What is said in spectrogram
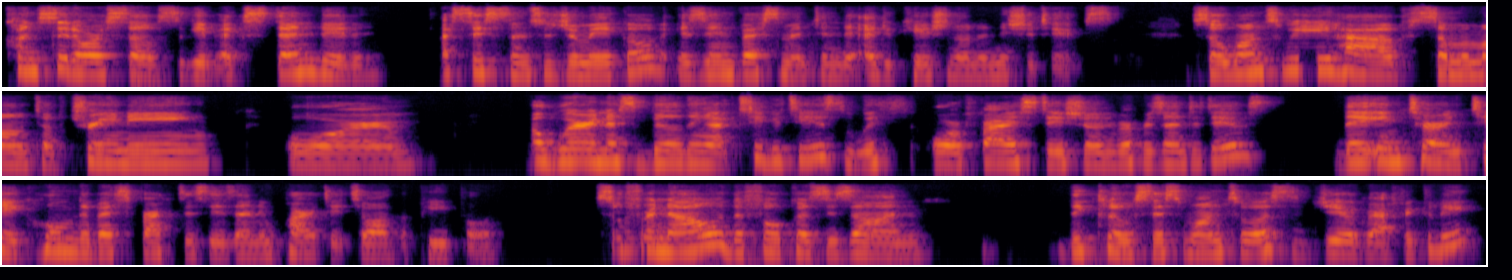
consider ourselves to give extended assistance to Jamaica is investment in the educational initiatives. So once we have some amount of training or awareness building activities with our fire station representatives, they in turn take home the best practices and impart it to other people. So for now, the focus is on the closest one to us geographically,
